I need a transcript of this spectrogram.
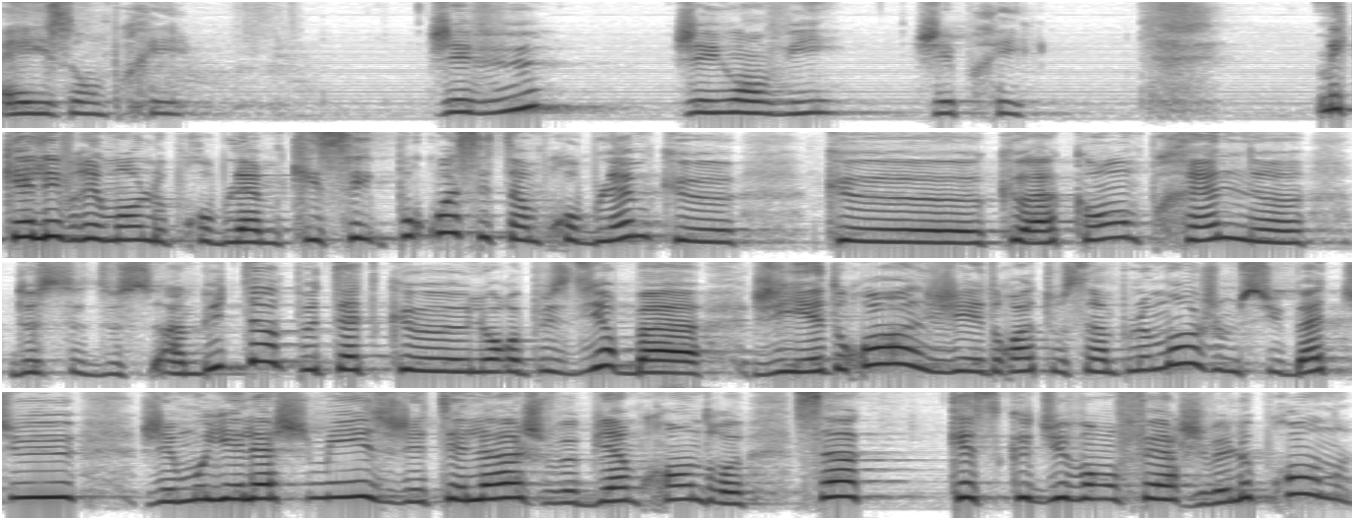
et ils ont pris. J'ai vu, j'ai eu envie, j'ai pris. Mais quel est vraiment le problème Pourquoi c'est un problème que, que, que prenne de ce, un butin Peut-être qu'il aurait pu se dire bah, j'y ai droit, j'y ai droit tout simplement, je me suis battu, j'ai mouillé la chemise, j'étais là, je veux bien prendre ça. Qu'est-ce que Dieu va en faire? Je vais le prendre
